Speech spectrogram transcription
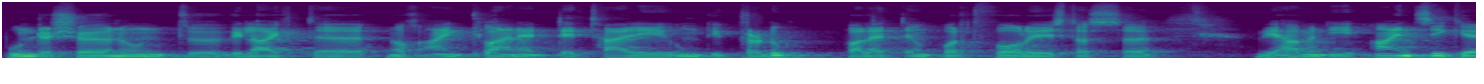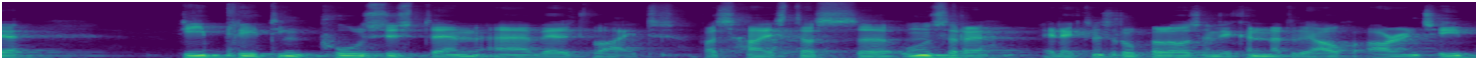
wunderschön und äh, vielleicht äh, noch ein kleines Detail um die Produktpalette und Portfolio ist, dass äh, wir haben die einzige Depleting Pool System äh, weltweit. Was heißt, dass unsere elektrischen Ruppellosen, wir können natürlich auch RNG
